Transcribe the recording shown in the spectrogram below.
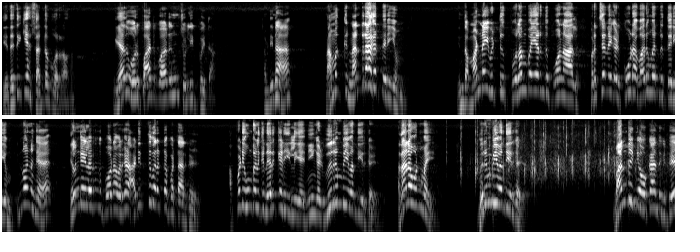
எதுக்கே சண்டை போடுறோம்? எங்கேயாவது ஒரு பாட்டு பாடுன்னு சொல்லிட்டு போயிட்டான். அப்படின்னா நமக்கு நன்றாக தெரியும். இந்த மண்ணை விட்டு புலம்பெயர்ந்து போனால் பிரச்சனைகள் கூட வரும் என்று தெரியும். இன்னொன்னுங்க இலங்கையிலிருந்து போனவர்கள் அடித்து விரட்டப்பட்டார்கள். அப்படி உங்களுக்கு நெருக்கடி இல்லையே நீங்கள் விரும்பி வந்தீர்கள். அதான உண்மை. விரும்பி வந்தீர்கள். வந்து இங்க உட்காந்துக்கிட்டு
